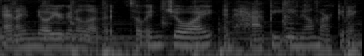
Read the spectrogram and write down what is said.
and I know you're going to love it. So, enjoy and happy email marketing.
